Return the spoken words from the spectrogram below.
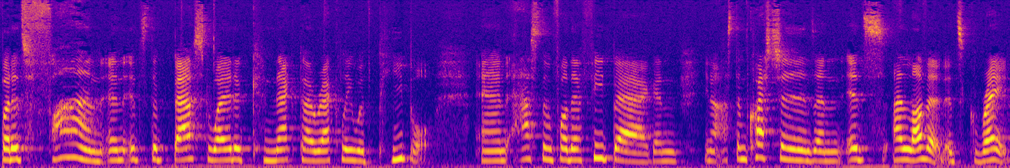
but it's fun and it's the best way to connect directly with people and ask them for their feedback and you know ask them questions and it's I love it. It's great.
